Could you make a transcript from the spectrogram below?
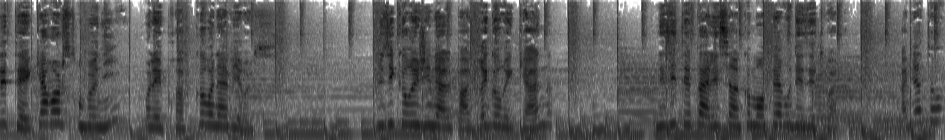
C'était Carole Stromboni pour l'épreuve coronavirus. Musique originale par Grégory Kahn N'hésitez pas à laisser un commentaire ou des étoiles. À bientôt!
